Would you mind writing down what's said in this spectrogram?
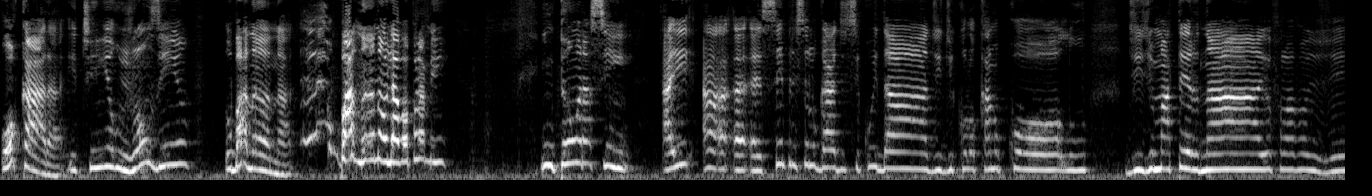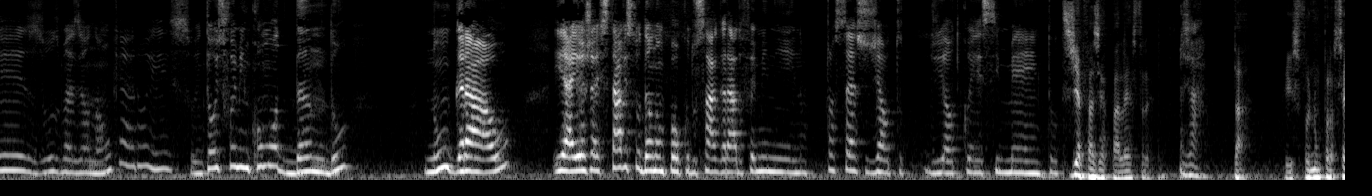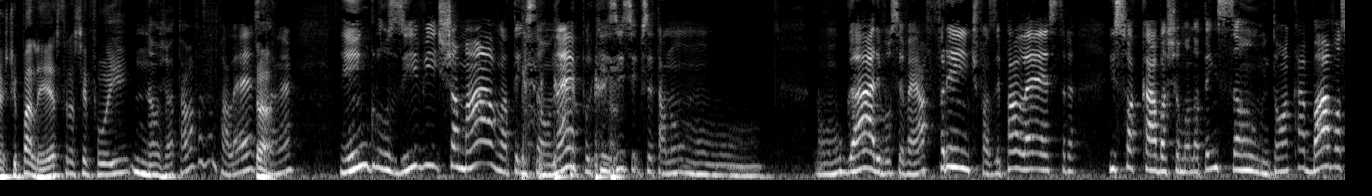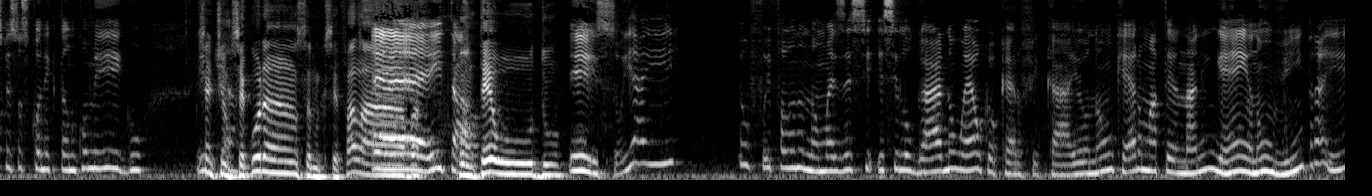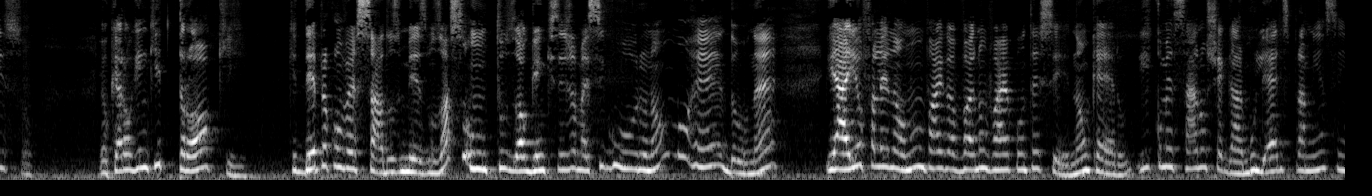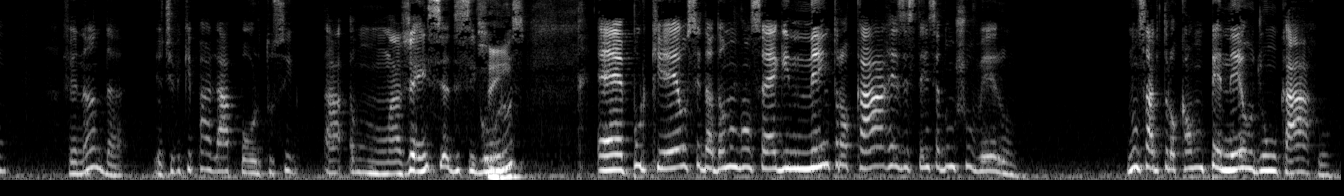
o cara, e tinha o Joãozinho, o banana. É, o banana olhava para mim. Então, era assim, Aí a, a, é sempre esse lugar de se cuidar, de, de colocar no colo, de, de, maternar. Eu falava, Jesus, mas eu não quero isso. Então isso foi me incomodando num grau. E aí eu já estava estudando um pouco do sagrado feminino, processo de, auto, de autoconhecimento. Você já fazia palestra? Já. Tá. Isso foi num processo de palestra, você foi. Não, já estava fazendo palestra, tá. né? E, inclusive chamava atenção, né? Porque existe. Você está num, num num lugar e você vai à frente fazer palestra. Isso acaba chamando atenção. Então acabava as pessoas conectando comigo. Sentiam segurança no que você falava, é, e tal. conteúdo. Isso. E aí eu fui falando, não, mas esse, esse lugar não é o que eu quero ficar. Eu não quero maternar ninguém, eu não vim para isso. Eu quero alguém que troque, que dê para conversar dos mesmos assuntos, alguém que seja mais seguro, não morrendo, né? E aí eu falei, não, não vai, vai, não vai acontecer, não quero. E começaram a chegar mulheres para mim assim, Fernanda, eu tive que pagar a Porto, uma agência de seguros, é, porque o cidadão não consegue nem trocar a resistência de um chuveiro. Não sabe trocar um pneu de um carro.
